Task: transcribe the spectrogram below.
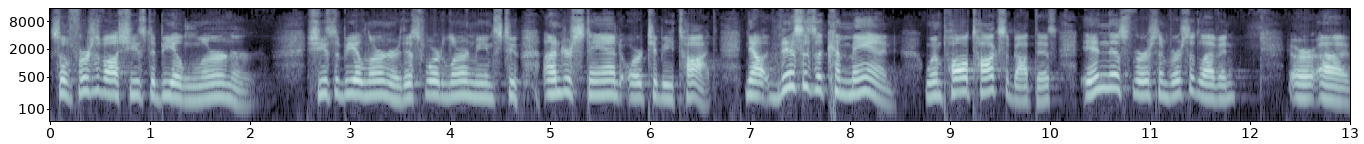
So, first of all, she's to be a learner. She's to be a learner. This word learn means to understand or to be taught. Now, this is a command when Paul talks about this, in this verse, in verse 11, or uh,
